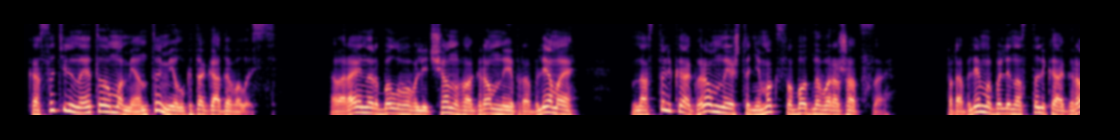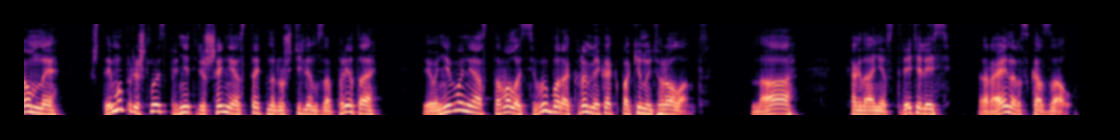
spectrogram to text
Касательно этого момента Милк догадывалась. Райнер был вовлечен в огромные проблемы, настолько огромные, что не мог свободно выражаться. Проблемы были настолько огромны, что ему пришлось принять решение стать нарушителем запрета, и у него не оставалось выбора, кроме как покинуть Роланд. Но, когда они встретились, Райнер сказал,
